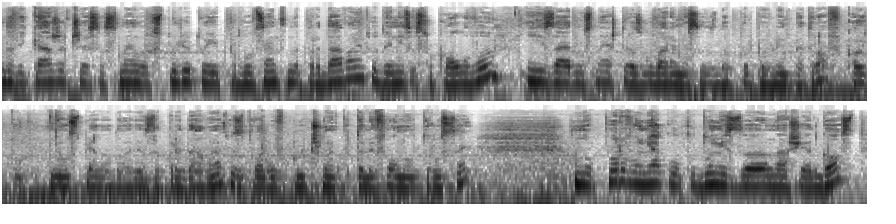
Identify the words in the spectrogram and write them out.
да ви кажа, че с мен в студиото е и продуцента на предаването Дениса Соколова и заедно с нея ще разговаряме с доктор Павлин Петров, който не успя да дойде за предаването, затова го включваме по телефона от Русе. Но първо няколко думи за нашия гост.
